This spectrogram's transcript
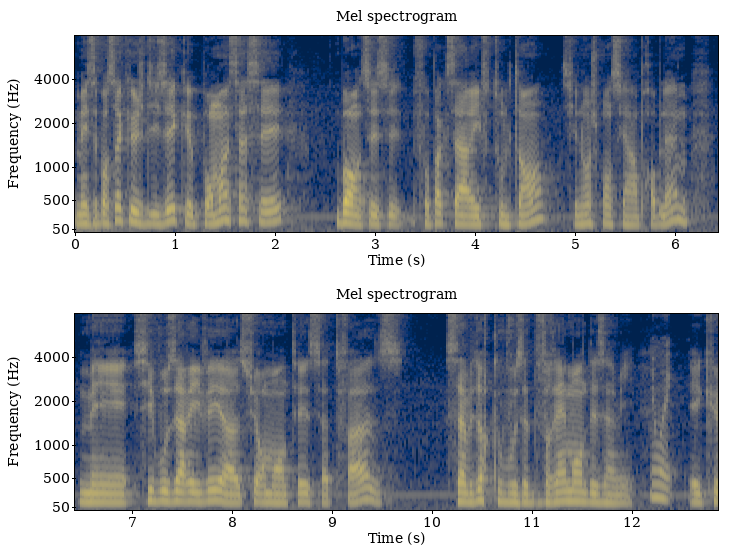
Mais c'est pour ça que je disais que pour moi ça c'est Bon, il faut pas que ça arrive tout le temps, sinon je pense qu'il y a un problème. Mais si vous arrivez à surmonter cette phase, ça veut dire que vous êtes vraiment des amis. Oui. Et que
